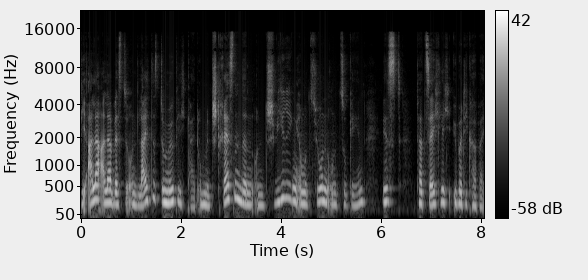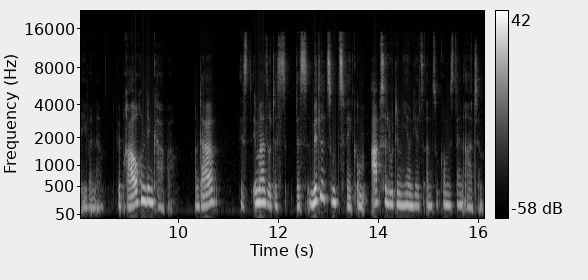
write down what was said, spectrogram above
die aller, allerbeste und leichteste Möglichkeit, um mit stressenden und schwierigen Emotionen umzugehen, ist, tatsächlich über die Körperebene. Wir brauchen den Körper. Und da ist immer so das, das Mittel zum Zweck, um absolut im Hier und Jetzt anzukommen, ist dein Atem.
